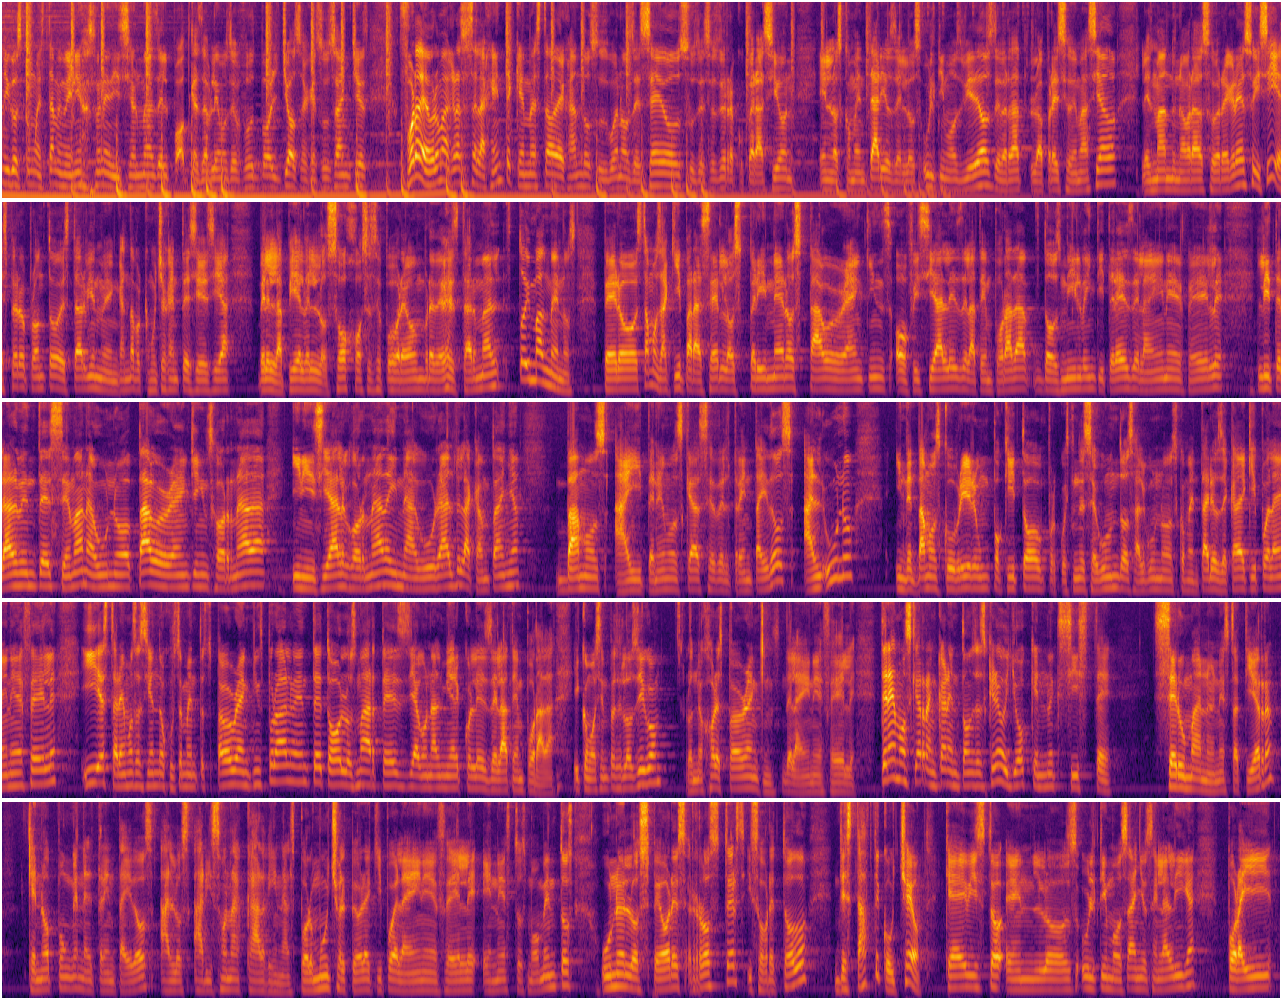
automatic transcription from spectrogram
Amigos? ¿Cómo están? Bienvenidos a una edición más del podcast de Hablemos de Fútbol. Yo soy Jesús Sánchez. Fuera de broma, gracias a la gente que me ha estado dejando sus buenos deseos, sus deseos de recuperación en los comentarios de los últimos videos. De verdad lo aprecio demasiado. Les mando un abrazo de regreso y sí, espero pronto estar bien. Me encanta porque mucha gente sí decía, vele la piel, vele los ojos, ese pobre hombre debe estar mal. Estoy más menos, pero estamos aquí para hacer los primeros Power Rankings oficiales de la temporada 2023 de la NFL. Literalmente semana 1, Power Rankings, jornada inicial, jornada inaugural de la campaña. Vamos ahí, tenemos que hacer del 32 al 1 Intentamos cubrir un poquito, por cuestión de segundos, algunos comentarios de cada equipo de la NFL y estaremos haciendo justamente estos Power Rankings probablemente todos los martes, diagonal miércoles de la temporada. Y como siempre se los digo, los mejores Power Rankings de la NFL. Tenemos que arrancar entonces, creo yo que no existe ser humano en esta tierra que no ponga en el 32 a los Arizona Cardinals, por mucho el peor equipo de la NFL en estos momentos, uno de los peores rosters y sobre todo de staff de cocheo que he visto en los últimos años en la liga. Por ahí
